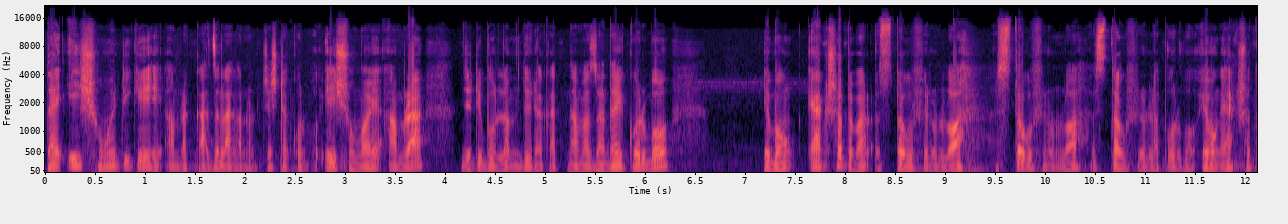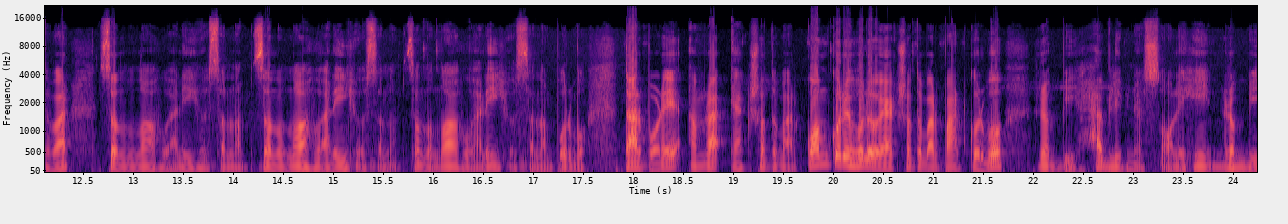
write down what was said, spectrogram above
তাই এই সময়টিকে আমরা কাজে লাগানোর চেষ্টা করব। এই সময়ে আমরা যেটি বললাম, দুই রাকাত নামাজ আদায় করব। এবং একশতবার স্তগফিরুল্লাহ স্তগফিরুল্লাহ স্তগফিরুল্লাহ পড়ব এবং একশতবার সাল্লাহু আলিহি ওসাল্লাম সাল্লাহু আলিহি ওসাল্লাম সাল্লাহু আলিহি ওসাল্লাম পড়ব। তারপরে আমরা একশতবার, কম করে হলেও একশতবার পাঠ করব, রব্বি হাবলিমিনা সলেহীন, রব্বি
